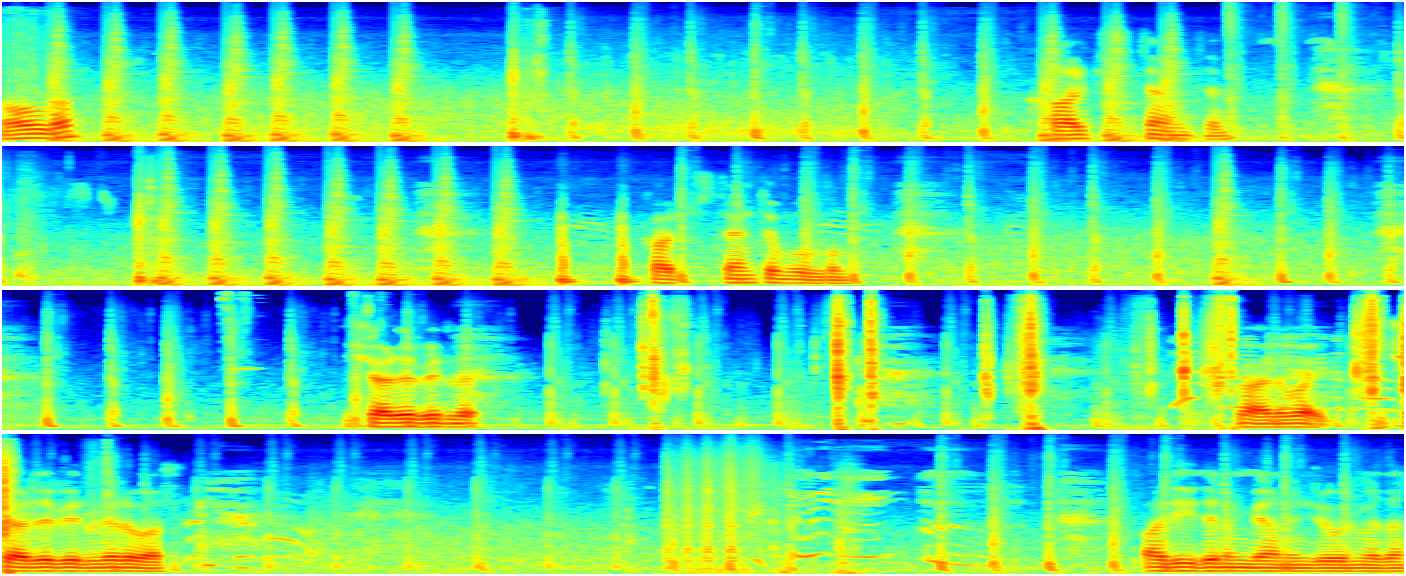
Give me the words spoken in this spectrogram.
Ne oldu? Kalp stenti. Kalp stenti buldum. İçeride birileri. Galiba içeride birileri var. Hadi gidelim bir an önce ölmeden.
